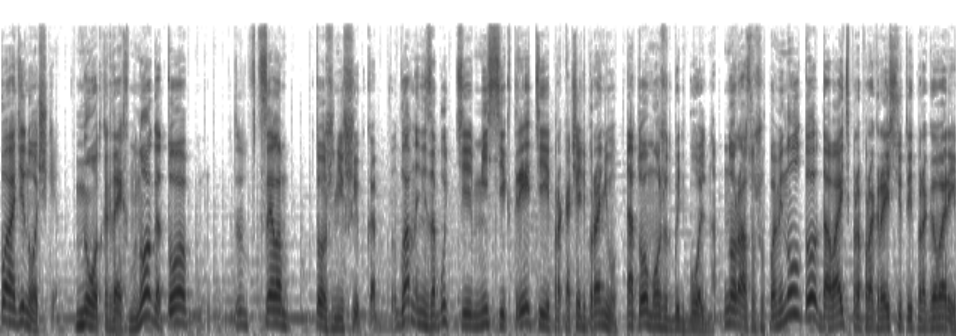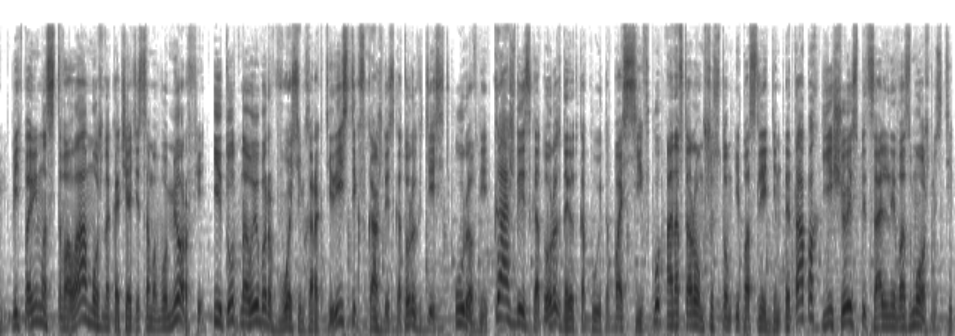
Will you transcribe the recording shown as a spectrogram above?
поодиночке. Но вот когда их много, то в целом тоже не шибко. Главное не забудьте миссии к третьей прокачать броню, а то может быть больно. Но раз уж упомянул, то давайте про прогрессию-то и проговорим. Ведь помимо ствола можно качать и самого Мерфи. И тут на выбор 8 характеристик, в каждой из которых 10 уровней. Каждый из которых дает какую-то пассивку, а на втором, шестом и последнем этапах еще и специальные возможности.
